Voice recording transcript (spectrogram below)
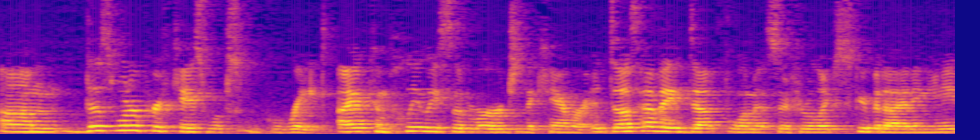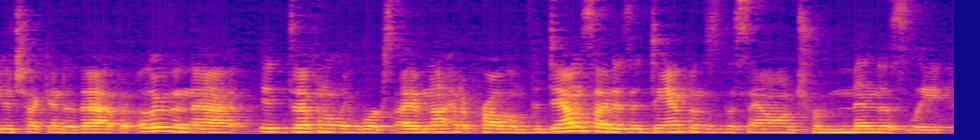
Um, this waterproof case works great. I have completely submerged the camera. It does have a depth limit, so if you're like scuba diving, you need to check into that. But other than that, it definitely works. I have not had a problem. The downside is it dampens the sound tremendously.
